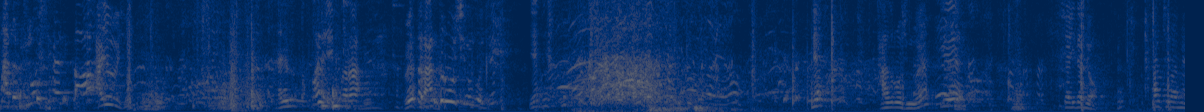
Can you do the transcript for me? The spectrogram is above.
다들 들어오시라니까. 아유, 아니 왜들 안 들어오시는 거지? 예? 예? 다 들어오신 거예요? 예. 야, 이단요. 단체라며.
